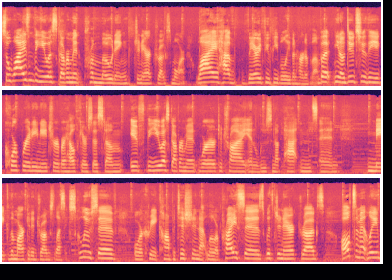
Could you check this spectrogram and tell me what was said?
So, why isn't the US government promoting generic drugs more? Why have very few people even heard of them? But, you know, due to the corporate nature of our healthcare system, if the US government were to try and loosen up patents and make the marketed drugs less exclusive or create competition at lower prices with generic drugs, ultimately,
